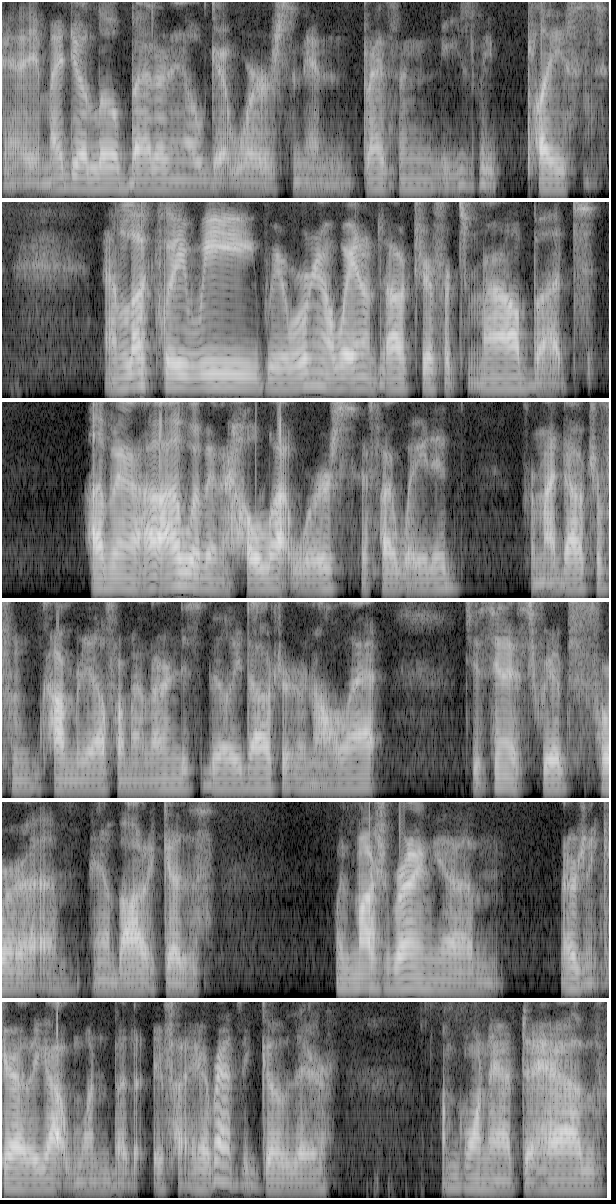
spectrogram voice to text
and it might do a little better, and it'll get worse, and then medicine needs to be placed. And luckily, we we were going to wait on a doctor for tomorrow, but I've been I would have been a whole lot worse if I waited for my doctor from Carbondale, for my learning disability doctor, and all that to send a script for uh, antibiotic. Because with Marshall Browning um, urgent care, they got one, but if I ever have to go there I'm going to have to have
